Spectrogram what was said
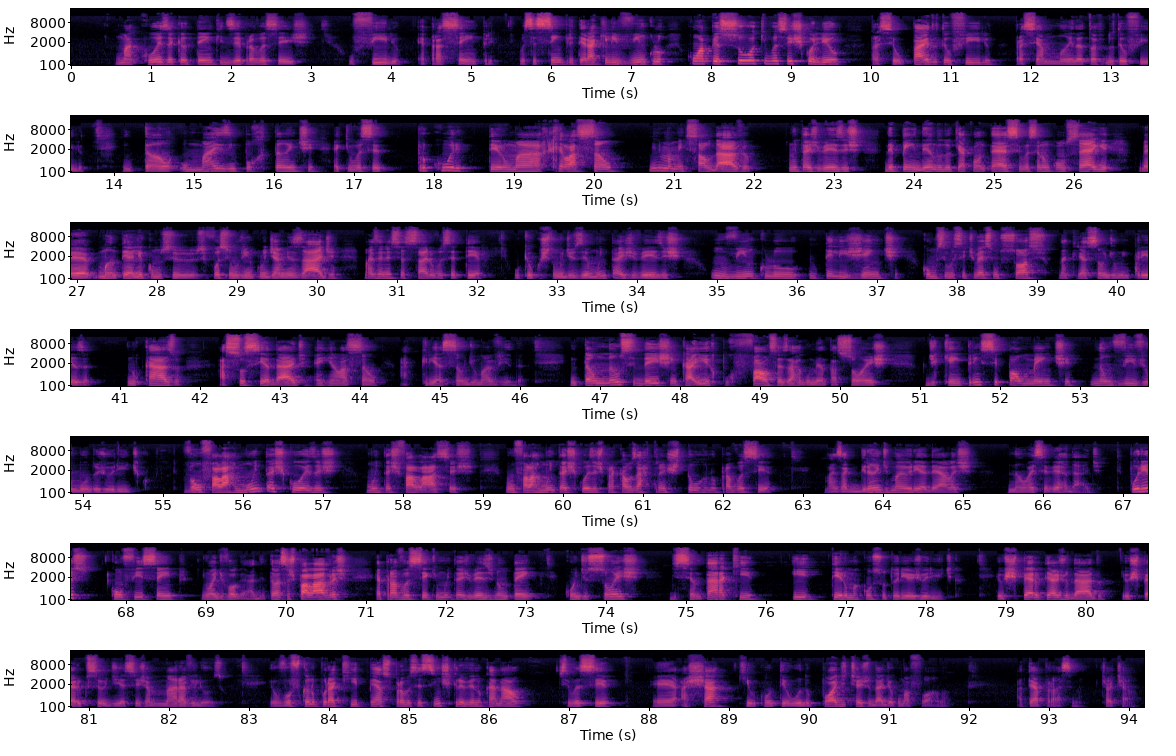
Uma coisa que eu tenho que dizer para vocês: o filho é para sempre você sempre terá aquele vínculo com a pessoa que você escolheu para ser o pai do teu filho, para ser a mãe tua, do teu filho. Então, o mais importante é que você procure ter uma relação minimamente saudável. Muitas vezes, dependendo do que acontece, você não consegue é, manter ali como se, se fosse um vínculo de amizade, mas é necessário você ter o que eu costumo dizer muitas vezes um vínculo inteligente, como se você tivesse um sócio na criação de uma empresa. No caso, a sociedade é em relação à criação de uma vida. Então não se deixem cair por falsas argumentações de quem principalmente não vive o mundo jurídico. Vão falar muitas coisas, muitas falácias, vão falar muitas coisas para causar transtorno para você mas a grande maioria delas não vai ser verdade. Por isso, confie sempre em um advogado. Então, essas palavras é para você que muitas vezes não tem condições de sentar aqui e ter uma consultoria jurídica. Eu espero ter ajudado, eu espero que seu dia seja maravilhoso. Eu vou ficando por aqui, peço para você se inscrever no canal se você é, achar que o conteúdo pode te ajudar de alguma forma. Até a próxima. Tchau, tchau.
